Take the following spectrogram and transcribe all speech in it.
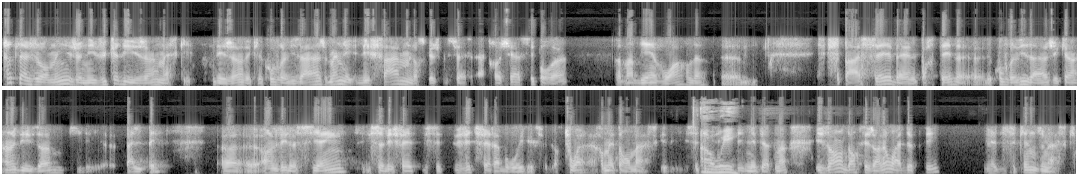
toute la journée, je n'ai vu que des gens masqués, des gens avec le couvre-visage, même les, les femmes, lorsque je me suis approché assez pour euh, vraiment bien voir là. euh, ce qui se passait, ben, elle portait le, couvre-visage et quand un des hommes qui les euh, palpait a enlevé le sien, il se l'est fait, il s'est vite fait rabrouer. Toi, remets ton masque. S'est ah, oui. immédiatement. Ils ont, donc, ces gens-là ont adopté la discipline du masque.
